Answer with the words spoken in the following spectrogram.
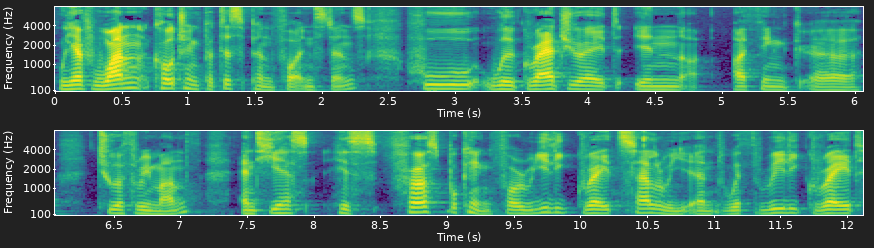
We have one coaching participant, for instance, who will graduate in I think, uh, two or three months. And he has his first booking for really great salary and with really great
